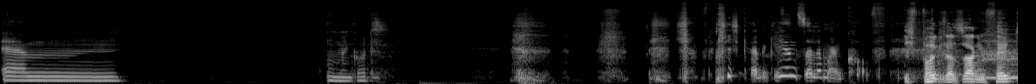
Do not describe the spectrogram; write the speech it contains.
Ähm, oh mein Gott. Ich habe wirklich keine Gehirnzelle in meinem Kopf. Ich wollte gerade sagen, fällt,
